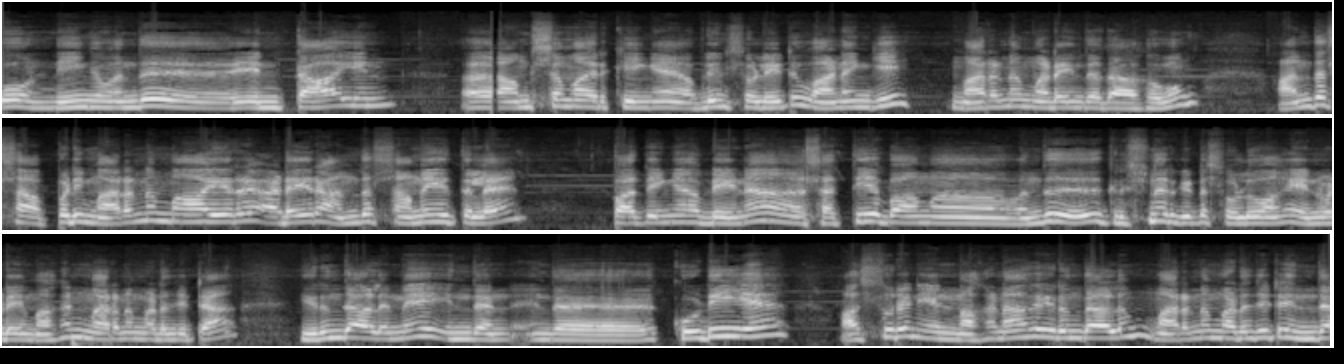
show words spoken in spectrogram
ஓ நீங்கள் வந்து என் தாயின் அம்சமாக இருக்கீங்க அப்படின்னு சொல்லிட்டு வணங்கி மரணம் அடைந்ததாகவும் அந்த ச அப்படி மரணம் ஆயிர அடையிற அந்த சமயத்தில் பார்த்தீங்க அப்படின்னா சத்யபாமா வந்து கிருஷ்ணர்கிட்ட சொல்லுவாங்க என்னுடைய மகன் மரணம் அடைஞ்சிட்டான் இருந்தாலுமே இந்த இந்த கொடிய அசுரன் என் மகனாக இருந்தாலும் மரணம் அடைஞ்சிட்டு இந்த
